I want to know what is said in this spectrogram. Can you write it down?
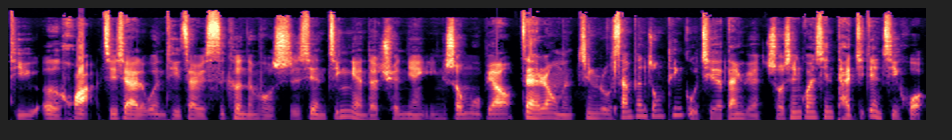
题恶化，接下来的问题在于思科能否实现今年的全年营收目标。再让我们进入三分钟听股期的单元，首先关心台积电期货。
